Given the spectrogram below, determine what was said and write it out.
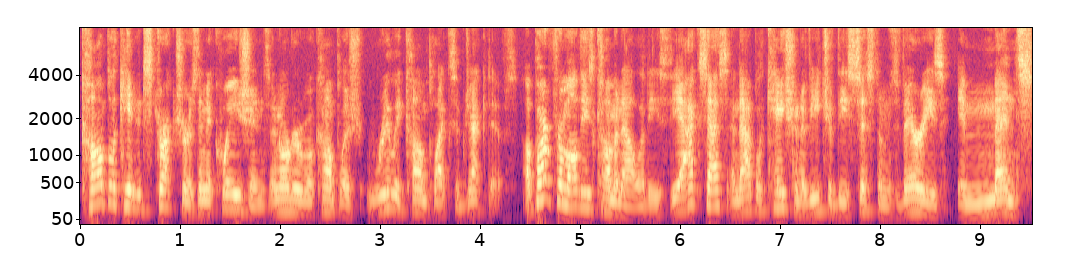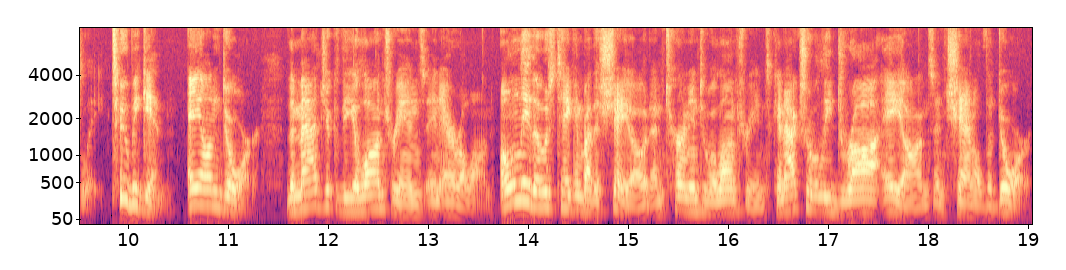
complicated structures and equations in order to accomplish really complex objectives. Apart from all these commonalities, the access and application of each of these systems varies immensely. To begin, AonDor the magic of the Elantrians in Arelon. Only those taken by the Shaod and turn into Elantrians can actually draw Aons and channel the Dor.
